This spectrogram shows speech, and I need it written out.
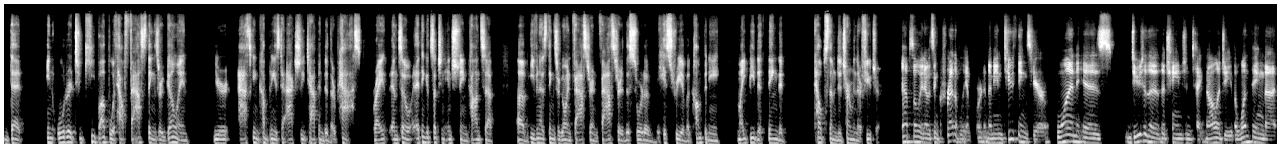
that in order to keep up with how fast things are going, you're asking companies to actually tap into their past, right? And so I think it's such an interesting concept of even as things are going faster and faster, this sort of history of a company might be the thing that helps them determine their future. Absolutely. No, it's incredibly important. I mean, two things here. One is due to the, the change in technology, the one thing that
